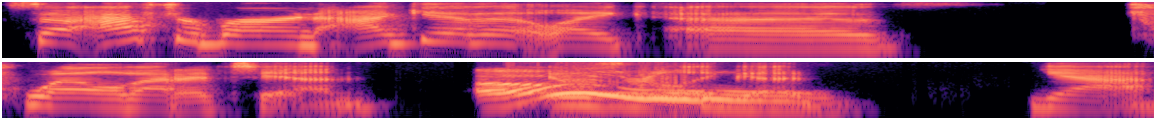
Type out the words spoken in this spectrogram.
so afterburn i give it like a 12 out of 10 Oh, it was really good. yeah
